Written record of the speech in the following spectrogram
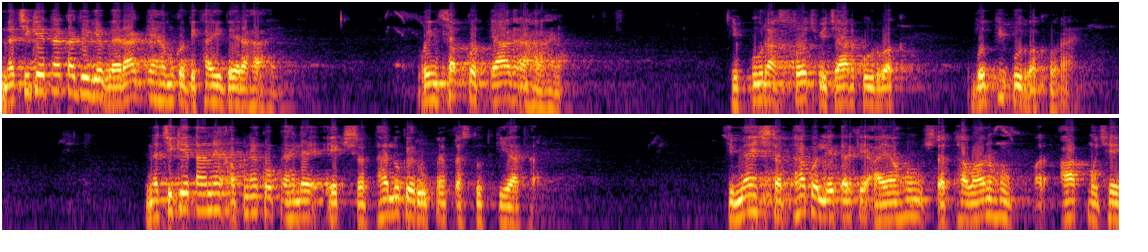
नचिकेता का जो ये वैराग्य हमको दिखाई दे रहा है, वो इन सबको त्याग रहा है। ये पूरा सोच विचार पूर्वक बुद्धिपूर्वक हो रहा है। नचिकेता ने अपने को पहले एक श्रद्धालु के रूप में प्रस्तुत किया था कि मैं श्रद्धा को लेकर के आया हूँ, श्रद्धावान हूँ और आप मुझे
